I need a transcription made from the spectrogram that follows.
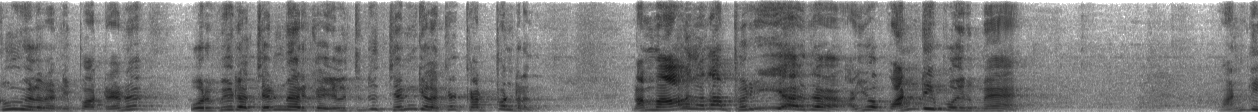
டூ வீலரை நிப்பாட்டுறேன்னு ஒரு வீடை தென்மேற்கை இழுத்துட்டு தென்கிழக்க கட் பண்ணுறது நம்ம ஆளுங்க தான் பெரிய இதை. ஐயோ வண்டி போயிருமே. வண்டி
